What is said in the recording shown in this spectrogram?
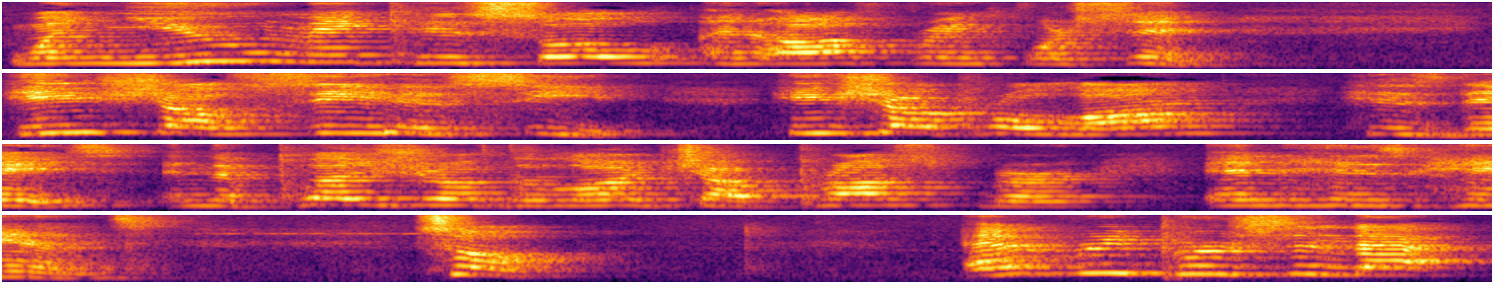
When you make his soul an offering for sin, he shall see his seed. He shall prolong his days, and the pleasure of the Lord shall prosper in his hands. So, every person that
